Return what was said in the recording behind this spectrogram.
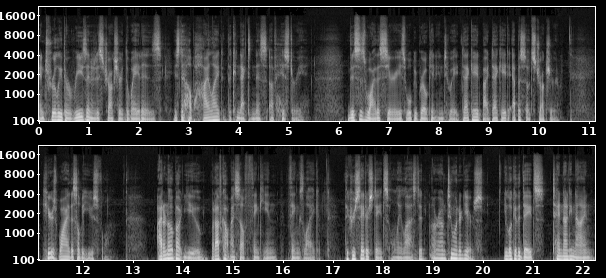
and truly the reason it is structured the way it is, is to help highlight the connectedness of history. This is why the series will be broken into a decade by decade episode structure. Here's why this will be useful. I don't know about you, but I've caught myself thinking things like the Crusader states only lasted around 200 years. You look at the dates 1099,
